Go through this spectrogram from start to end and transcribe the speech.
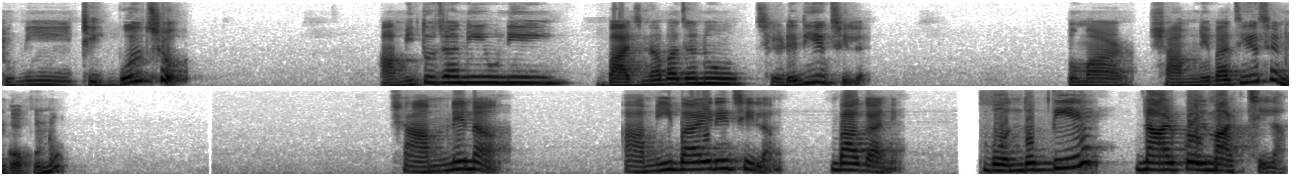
তুমি ঠিক বলছো? আমি তো জানি উনি বাজনা বাজানো ছেড়ে দিয়েছিলেন। তোমার সামনে বাজিয়েছেন কখনো? সামনে না আমি বাইরে ছিলাম বাগানে। বন্দুক দিয়ে নারকোল মারছিলাম।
